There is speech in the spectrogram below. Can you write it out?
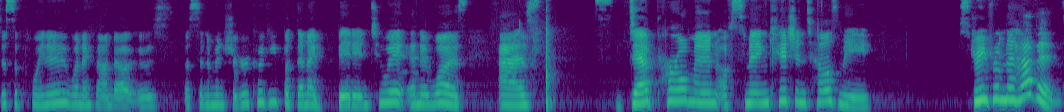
disappointed when I found out it was a cinnamon sugar cookie. But then I bit into it, and it was, as Deb Perlman of Smitten Kitchen tells me, straight from the heavens.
